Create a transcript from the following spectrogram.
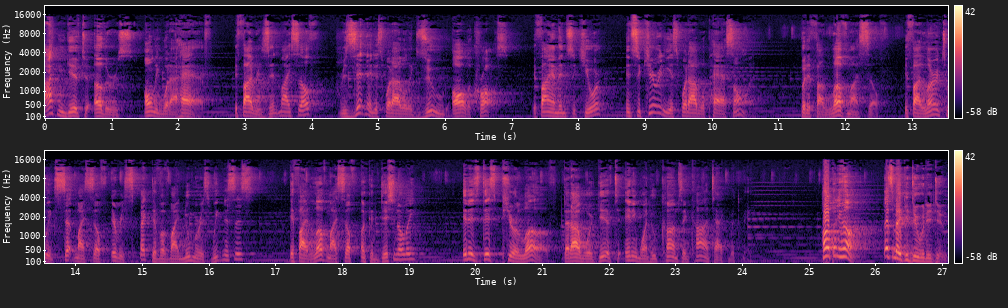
I can give to others only what I have. If I resent myself, resentment is what I will exude all across. If I am insecure, insecurity is what I will pass on. But if I love myself, if I learn to accept myself irrespective of my numerous weaknesses, if I love myself unconditionally, it is this pure love that I will give to anyone who comes in contact with me. Humpity hump, let's make it do what it do.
